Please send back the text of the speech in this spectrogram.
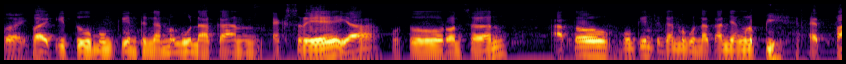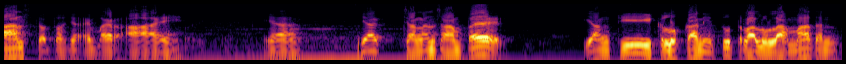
Baik. baik itu mungkin dengan menggunakan X-ray ya foto ronsen atau mungkin dengan menggunakan yang lebih advance contohnya MRI ya ya jangan sampai yang dikeluhkan itu terlalu lama dan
